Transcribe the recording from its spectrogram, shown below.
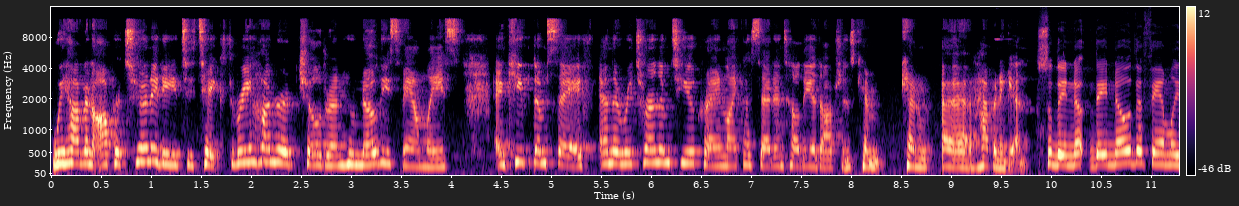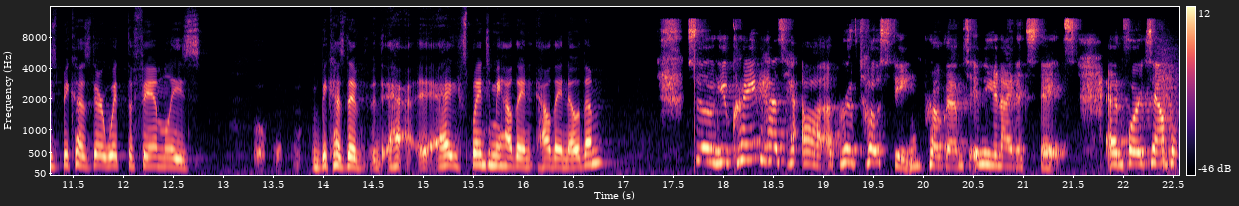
we have an opportunity to take 300 children who know these families and keep them safe and then return them to Ukraine, like I said, until the adoptions can can uh, happen again. So they know they know the families because they're with the families because they've explained to me how they how they know them. So Ukraine has uh, approved hosting programs in the United States. And for example,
